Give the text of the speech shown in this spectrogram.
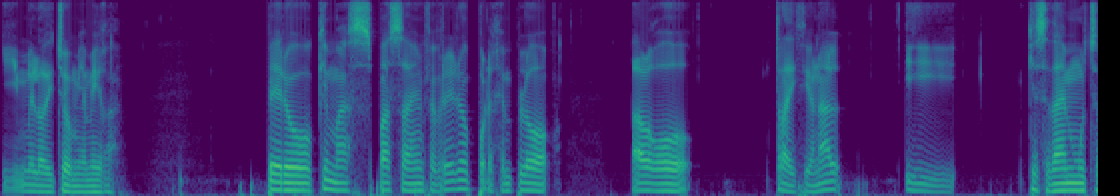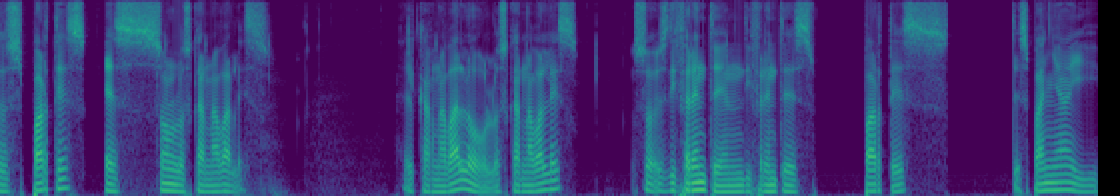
y me lo ha dicho mi amiga. Pero, ¿qué más pasa en febrero? Por ejemplo, algo tradicional y que se da en muchas partes es, son los carnavales. El carnaval o los carnavales es diferente en diferentes partes de España y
